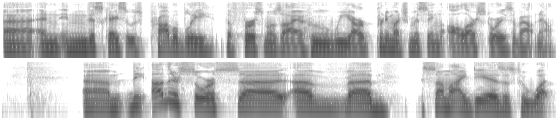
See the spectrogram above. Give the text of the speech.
Uh, and in this case, it was probably the first Mosiah who we are pretty much missing all our stories about now. Um, the other source uh, of uh, some ideas as to what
